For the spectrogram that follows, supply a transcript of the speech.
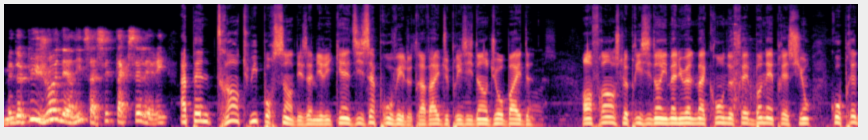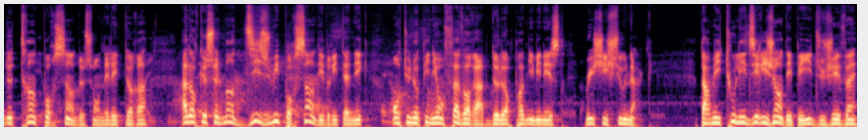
mais depuis juin dernier, ça s'est accéléré. À peine 38 des Américains disent approuver le travail du président Joe Biden. En France, le président Emmanuel Macron ne fait bonne impression qu'auprès de 30 de son électorat, alors que seulement 18% des Britanniques ont une opinion favorable de leur premier ministre, Rishi Sunak. Parmi tous les dirigeants des pays du G20,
